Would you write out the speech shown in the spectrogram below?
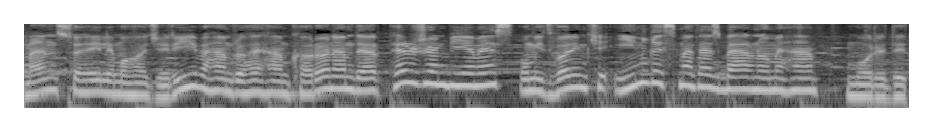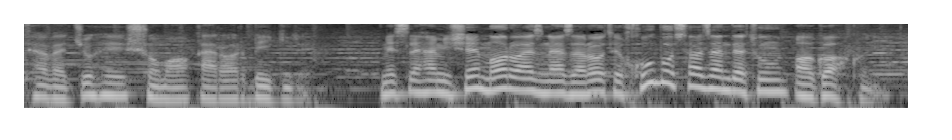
من سهیل مهاجری و همراه همکارانم در پرژن بی ام امیدواریم که این قسمت از برنامه هم مورد توجه شما قرار بگیره. مثل همیشه ما رو از نظرات خوب و سازندتون آگاه کنید.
